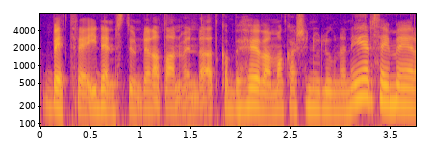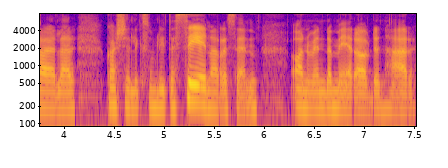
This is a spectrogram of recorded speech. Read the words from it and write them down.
bättre i den stunden att använda. Att kan, behöver man kanske nu lugna ner sig mera eller kanske liksom lite senare sen använda mer av den här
